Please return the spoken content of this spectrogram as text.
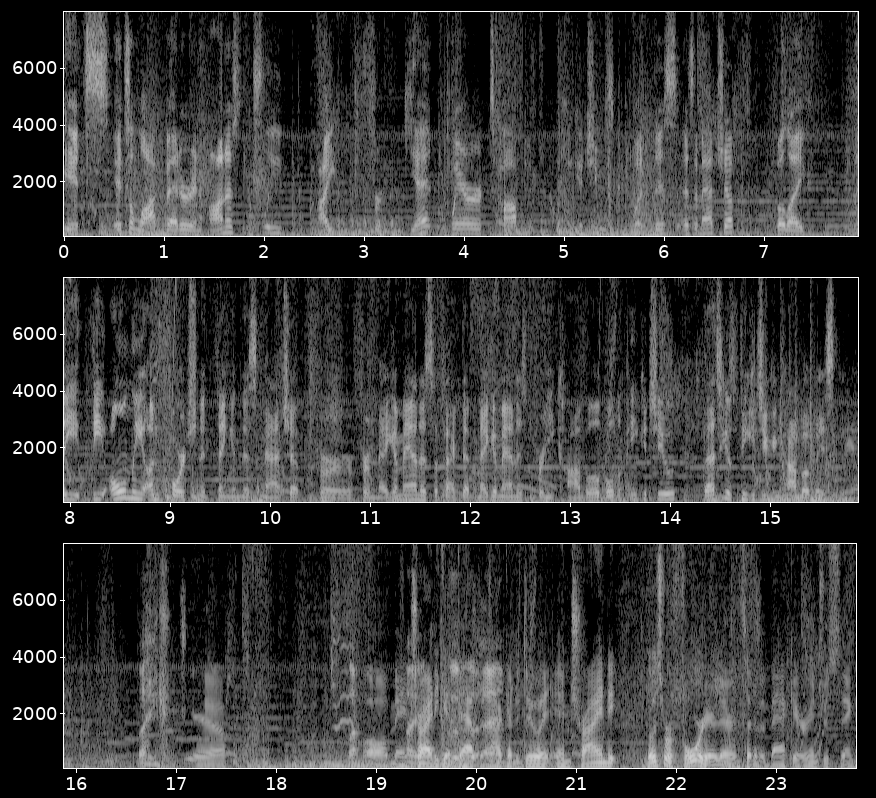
it's it's a lot better and honestly I forget where top Pikachu's put this as a matchup, but like the the only unfortunate thing in this matchup for for Mega Man is the fact that Mega Man is pretty comboable to Pikachu. That's because Pikachu can combo basically anything. Like uh, Oh man, trying to get that, but not going to do it. And trying to those were forward air there instead of a back air. Interesting.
